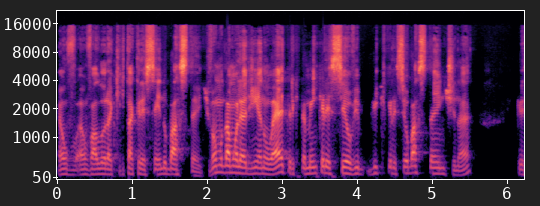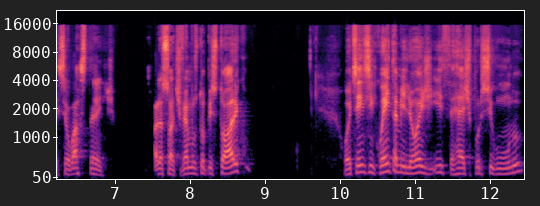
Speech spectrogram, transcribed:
É um, é um valor aqui que está crescendo bastante. Vamos dar uma olhadinha no Ether, que também cresceu, vi, vi que cresceu bastante, né? Cresceu bastante. Olha só, tivemos o topo histórico, 850 milhões de ETH por segundo,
